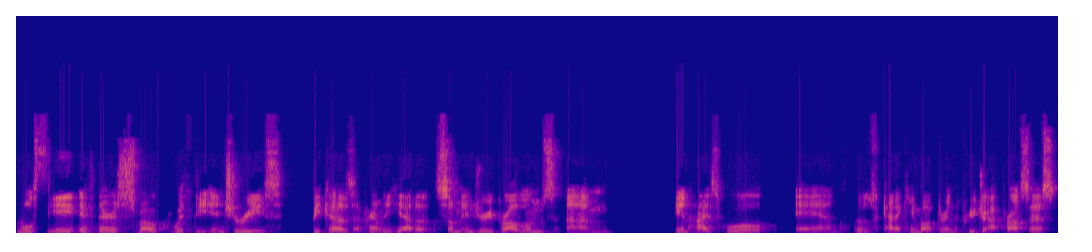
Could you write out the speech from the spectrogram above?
We'll see if there's smoke with the injuries because apparently he had a, some injury problems um, in high school and those kind of came up during the pre-draft process.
